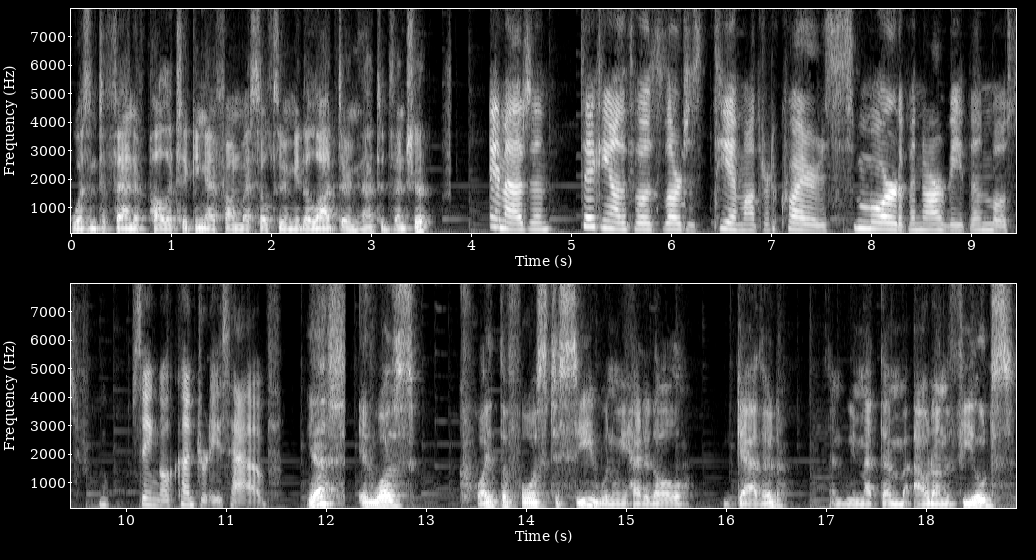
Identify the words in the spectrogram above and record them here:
wasn't a fan of politicking, I found myself doing it a lot during that adventure. Imagine. Taking on the foe's largest Tiamat requires more of an army than most single countries have. Yes, it was quite the force to see when we had it all gathered and we met them out on the fields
